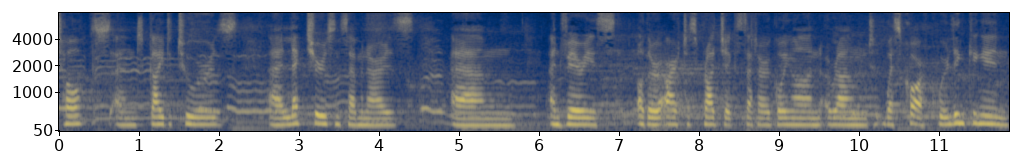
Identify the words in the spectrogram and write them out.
talks and guided tours, uh, lectures and seminars, um, and various other artist projects that are going on around West Cork. We're linking in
